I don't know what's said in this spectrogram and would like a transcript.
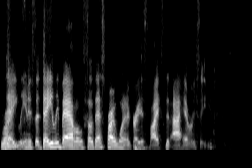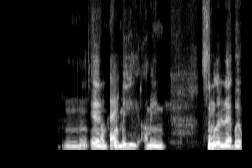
Right. daily, and it's a daily battle. So that's probably one of the greatest advice that I have received. hmm And Okay. for me, I mean, similar to that, but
